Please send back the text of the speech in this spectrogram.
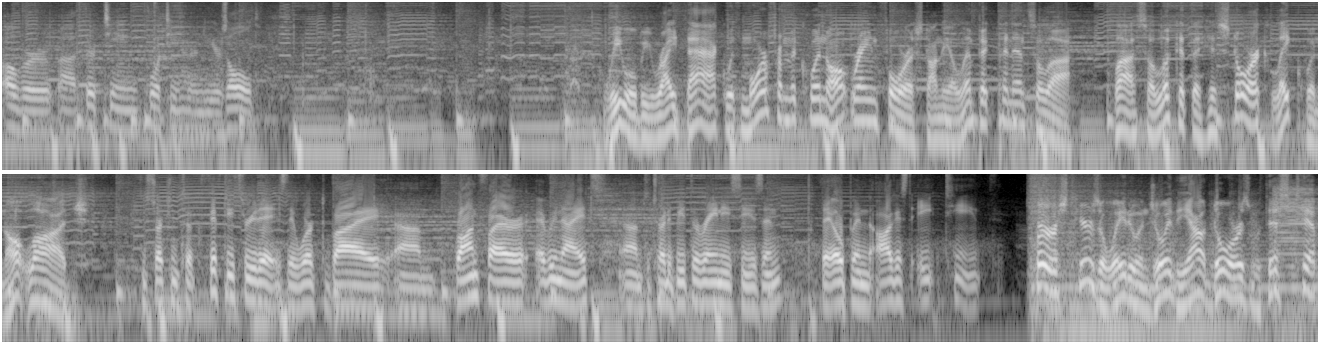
over 13, 1400 years old. We will be right back with more from the Quinault Rainforest on the Olympic Peninsula. Plus, a look at the historic Lake Quinault Lodge. Construction took 53 days. They worked by um, bonfire every night um, to try to beat the rainy season. They opened August 18th. First, here's a way to enjoy the outdoors with this tip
